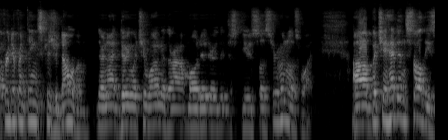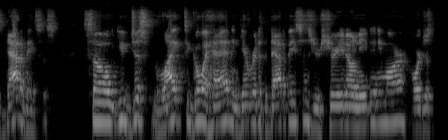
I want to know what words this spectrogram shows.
for different things because you're done with them. They're not doing what you want, or they're outmoded, or they're just useless, or who knows what. Uh, but you had to install these databases. So you just like to go ahead and get rid of the databases you're sure you don't need anymore, or just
